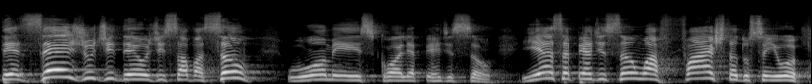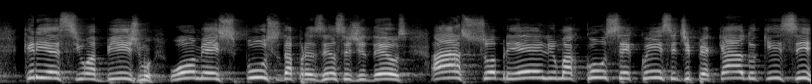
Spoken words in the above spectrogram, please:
desejo de Deus de salvação, o homem escolhe a perdição. E essa perdição o afasta do Senhor. Cria-se um abismo, o homem é expulso da presença de Deus. Há sobre ele uma consequência de pecado que se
